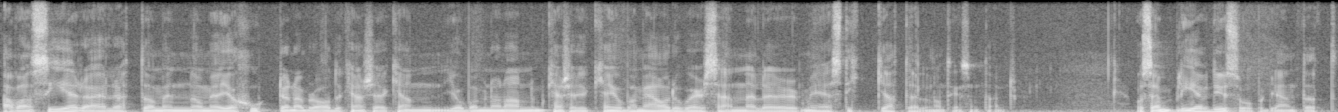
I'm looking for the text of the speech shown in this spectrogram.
avancera. Eller att om, om jag gör skjortorna bra då kanske jag kan jobba med någon annan. Kanske jag kan jobba med outerwear sen eller med stickat eller någonting sånt där. Och sen blev det ju så på Gant att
